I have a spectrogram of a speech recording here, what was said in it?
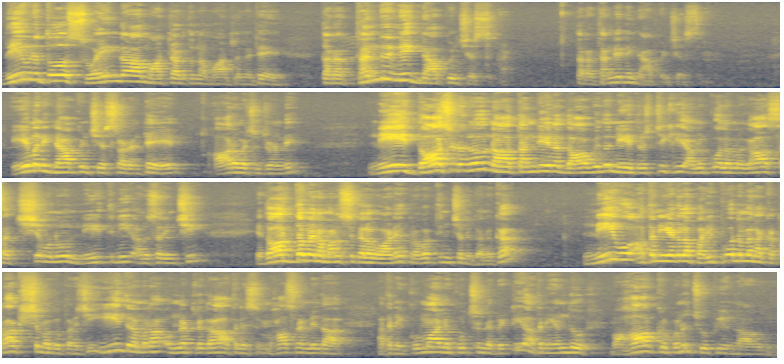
దేవునితో స్వయంగా మాట్లాడుతున్న మాటలు ఏంటంటే తన తండ్రిని జ్ఞాపకం చేస్తున్నాడు. తన తండ్రిని జ్ఞాపకం చేస్తున్నాడు. ఏమని జ్ఞాపకం చేస్తున్నాడంటే ఆరో వచనం చూడండి. నీ దాసుడును నా తండ్రి అయిన దావిదు నీ దృష్టికి అనుకూలముగా సత్యమును నీతిని అనుసరించి యథార్థమైన మనసు గలవాడే ప్రవర్తించను గనుక నీవు అతని ఎడల పరిపూర్ణమైన కటాక్షముకు పరిచి ఈ దినమున ఉన్నట్లుగా అతని సింహాసనం మీద అతని కుమారుని కూర్చుండబెట్టి అతని యందు మహాకృపను చూపి ఉన్నావు.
